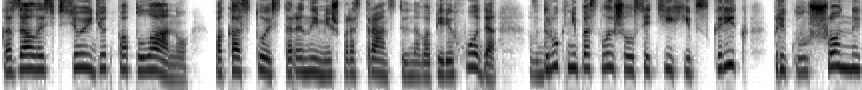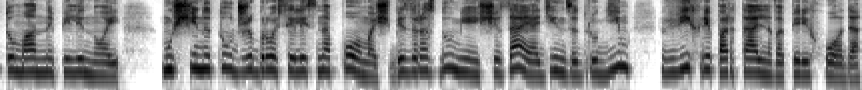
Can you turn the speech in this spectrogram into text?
Казалось, все идет по плану, пока с той стороны межпространственного перехода вдруг не послышался тихий вскрик, приглушенный туманной пеленой — Мужчины тут же бросились на помощь, без раздумия исчезая один за другим в вихре портального перехода,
